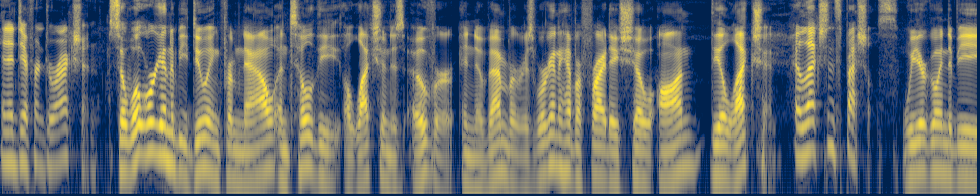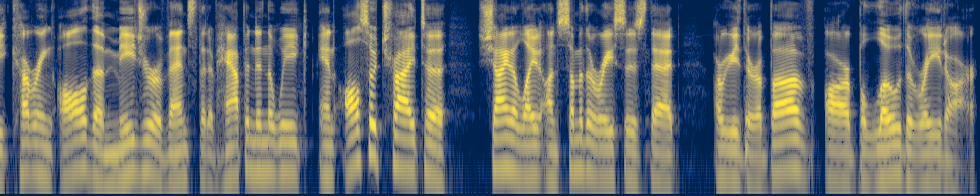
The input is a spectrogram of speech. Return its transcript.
in a different direction. So what we're going to be doing from now until the election is over in November is we're going to have a Friday show on the election. Election specials. We are going to be covering all the major events that have happened in the week and also try to shine a light on some of the races that are either above or below the radar.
